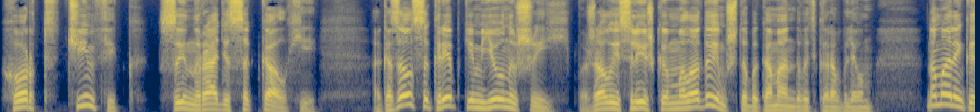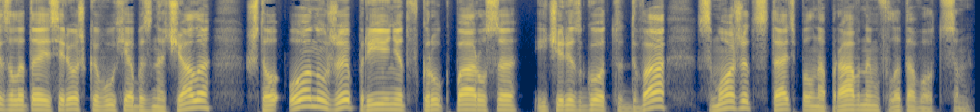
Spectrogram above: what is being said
Хорт Чимфик, сын Радиса Калхи, оказался крепким юношей, пожалуй, слишком молодым, чтобы командовать кораблем, но маленькая золотая сережка в ухе обозначала, что он уже принят в круг паруса и через год-два сможет стать полноправным флотоводцем.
